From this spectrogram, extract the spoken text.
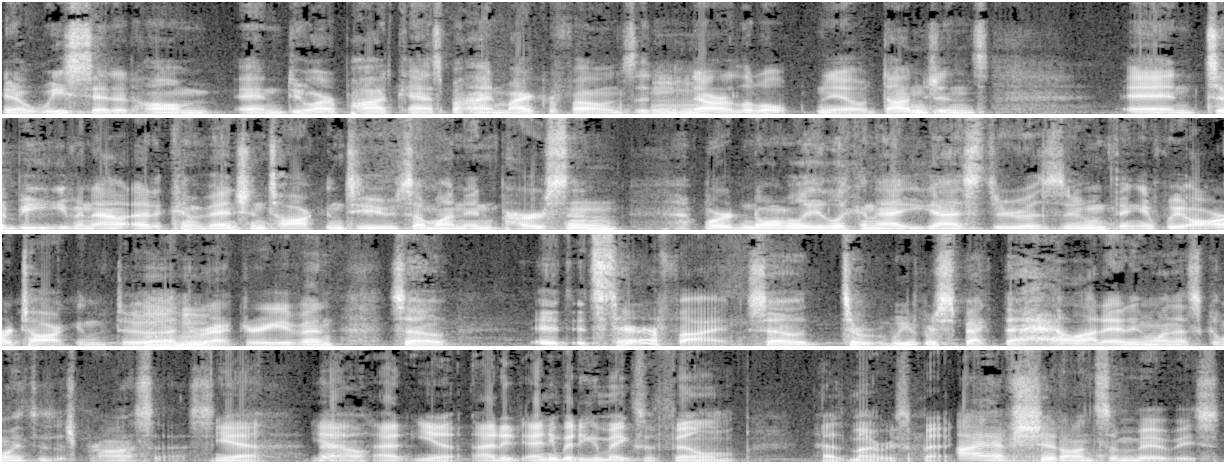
You know, we sit at home and do our podcast behind microphones in Mm-hmm. our little, you know, dungeons. And to be even out at a convention talking to someone in person, we're normally looking at you guys through a Zoom thing if we are talking to Mm-hmm. a director, even. So it, it's terrifying. So to, we respect the hell out of anyone that's going through this process. yeah, yeah, Now- I, know, I did, anybody who makes a film has my respect. I have shit on some movies.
